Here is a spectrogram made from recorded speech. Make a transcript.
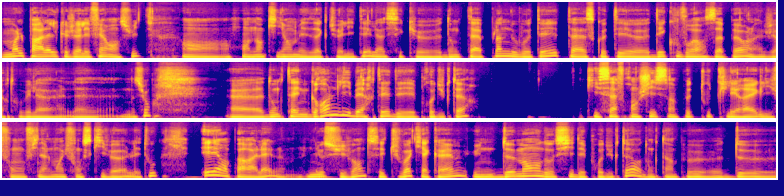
moi, le parallèle que j'allais faire ensuite, en, en, enquillant mes actualités, là, c'est que donc tu as plein de nouveautés. Tu as ce côté euh, découvreur zapper, là, j'ai retrouvé la, notion. Euh, donc, tu as une grande liberté des producteurs qui s'affranchissent un peu de toutes les règles. Ils font finalement, ils font ce qu'ils veulent et tout. Et en parallèle, news suivante, c'est tu vois qu'il y a quand même une demande aussi des producteurs. Donc, tu as un peu euh, deux,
